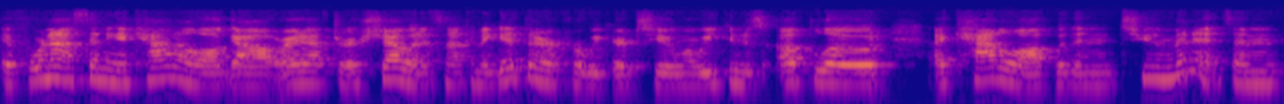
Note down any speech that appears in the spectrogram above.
if we're not sending a catalog out right after a show and it's not going to get there for a week or two where we can just upload a catalog within two minutes and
